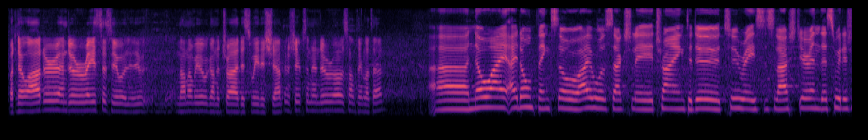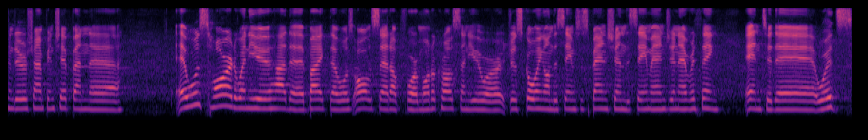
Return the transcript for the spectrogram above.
But no other enduro races. You, you, none of you are going to try the Swedish Championships in enduro or something like that. Uh, no, I, I don't think so. I was actually trying to do two races last year in the Swedish Enduro Championship, and uh, it was hard when you had a bike that was all set up for motocross and you were just going on the same suspension, the same engine, everything into the woods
